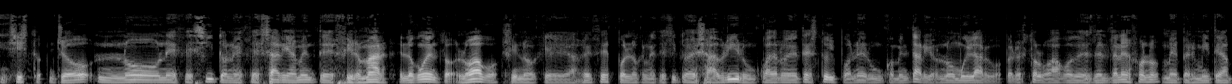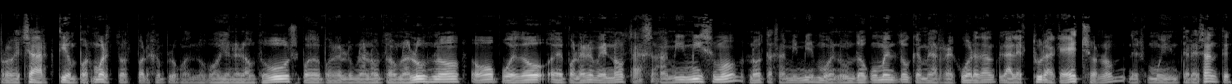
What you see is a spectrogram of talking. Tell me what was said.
Insisto, yo no necesito necesariamente firmar el documento, lo hago, sino que a veces pues lo que necesito es abrir un cuadro de texto y poner un comentario, no muy largo, pero esto lo hago desde el teléfono, me permite aprovechar tiempos muertos, por ejemplo, cuando voy en el autobús, puedo ponerle una nota a un alumno o puedo eh, ponerme notas a mí mismo, notas a mí mismo en un documento que me recuerdan la lectura que he hecho, ¿no? Es muy interesante,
